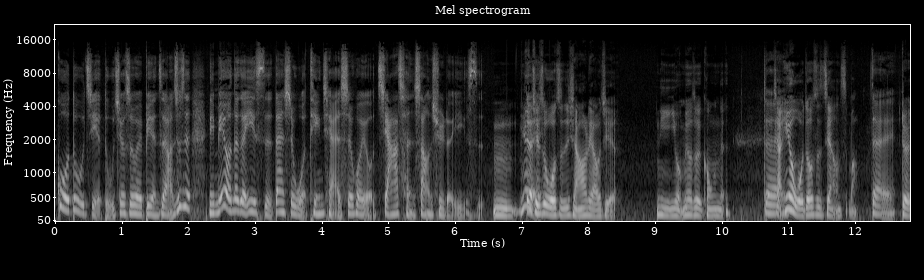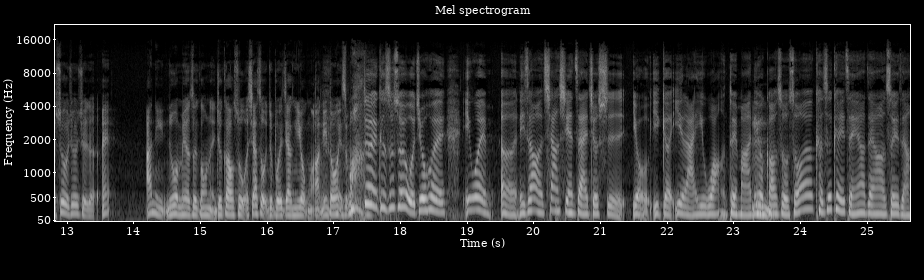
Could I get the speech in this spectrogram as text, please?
过度解读就是会变这样，就是你没有那个意思，但是我听起来是会有加成上去的意思。嗯，因为其实我只是想要了解你有没有这个功能，对，因为我都是这样子嘛，对对，所以我就觉得哎。啊，你如果没有这个功能，你就告诉我，下次我就不会这样用啊，你懂我意思吗？对，可是所以我就会，因为呃，你知道，像现在就是有一个一来一往，对吗？你有告诉我说，可是可以怎样怎样，所以怎样？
